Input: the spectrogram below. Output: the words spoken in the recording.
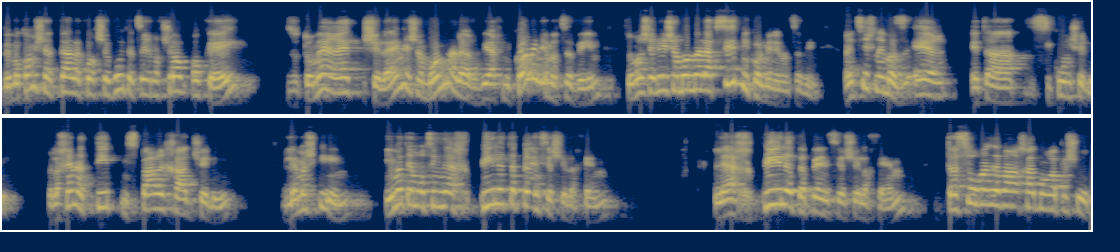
במקום שאתה לקוח שבוי, אתה צריך לחשוב, אוקיי, זאת אומרת שלהם יש המון מה להרוויח מכל מיני מצבים, זאת אומרת שלי יש המון מה להפסיד מכל מיני מצבים. אני צריך למזער את הסיכון שלי. ולכן הטיפ מספר אחד שלי למשקיעים, אם אתם רוצים להכפיל את הפנסיה שלכם, להכפיל את הפנסיה שלכם, תעשו רק דבר אחד נורא פשוט,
